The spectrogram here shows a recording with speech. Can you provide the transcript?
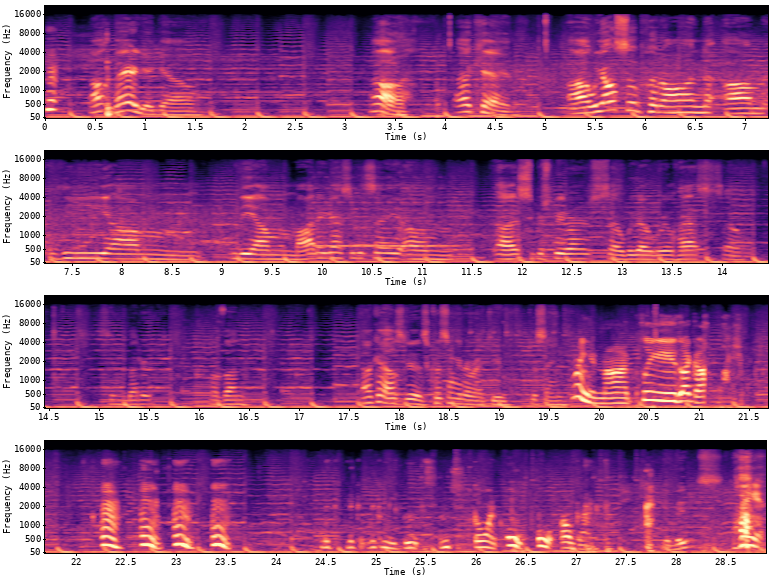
starting? oh, there you go. Oh, okay. Uh, we also put on, um, the, um, the, um, mod, I guess you could say, um, uh, super speedrunners, so we go real fast, so, it's even better. Well done. Okay, let's do this. Chris, I'm gonna wreck you. Just saying. No, you're not. Please, I got. Mm, mm, mm, mm. Look, look, look at me boots. I'm just going. Oh, oh, oh god. Your boots? Dang it.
